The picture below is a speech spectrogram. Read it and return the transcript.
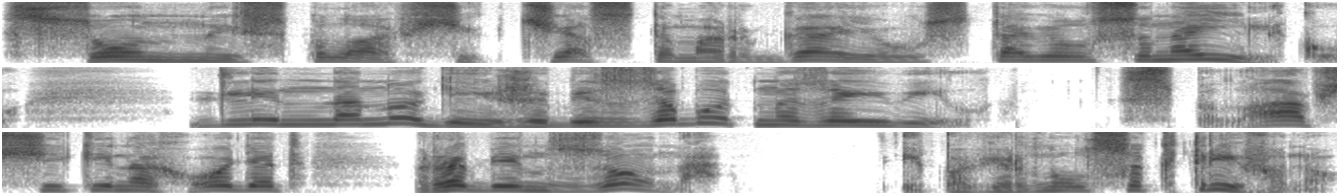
Сонный сплавщик, часто моргая, уставился на Ильку. Длинноногий же беззаботно заявил. «Сплавщики находят Робинзона!» И повернулся к Трифону.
